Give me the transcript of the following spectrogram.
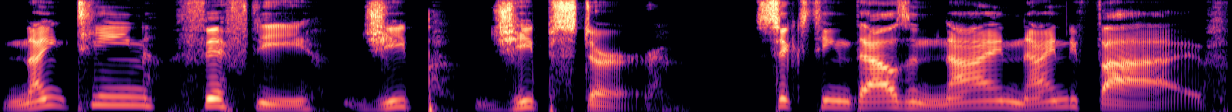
1950 Jeep Jeepster. 16,995.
